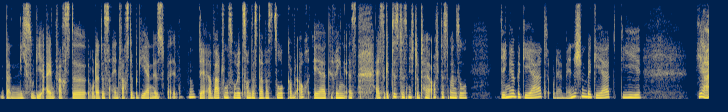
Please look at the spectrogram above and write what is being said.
dann nicht so die einfachste oder das einfachste Begehren ist, weil ne, der Erwartungshorizont, dass da was zurückkommt, auch eher gering ist. Also gibt es das nicht total oft, dass man so Dinge begehrt oder Menschen begehrt, die ja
